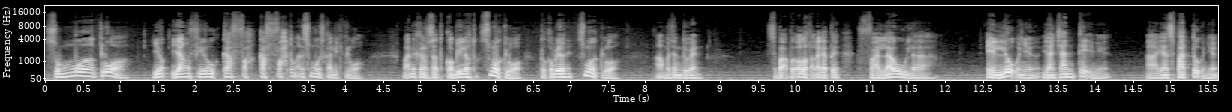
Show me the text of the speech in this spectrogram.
semua keluar. Yang firu kafah. Kafah tu makna semua sekali keluar. Maknanya kalau satu kabilah tu semua keluar. Tu kabilah ni semua keluar. Ha, macam tu kan. Sebab apa? Allah Taala kata falaula. Eloknya yang cantiknya ha, yang sepatutnya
